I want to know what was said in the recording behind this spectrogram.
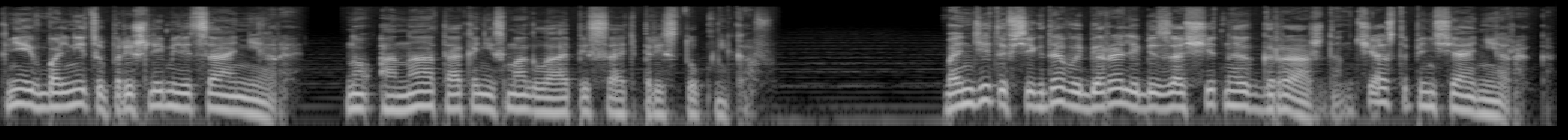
К ней в больницу пришли милиционеры, но она так и не смогла описать преступников. Бандиты всегда выбирали беззащитных граждан, часто пенсионерок.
